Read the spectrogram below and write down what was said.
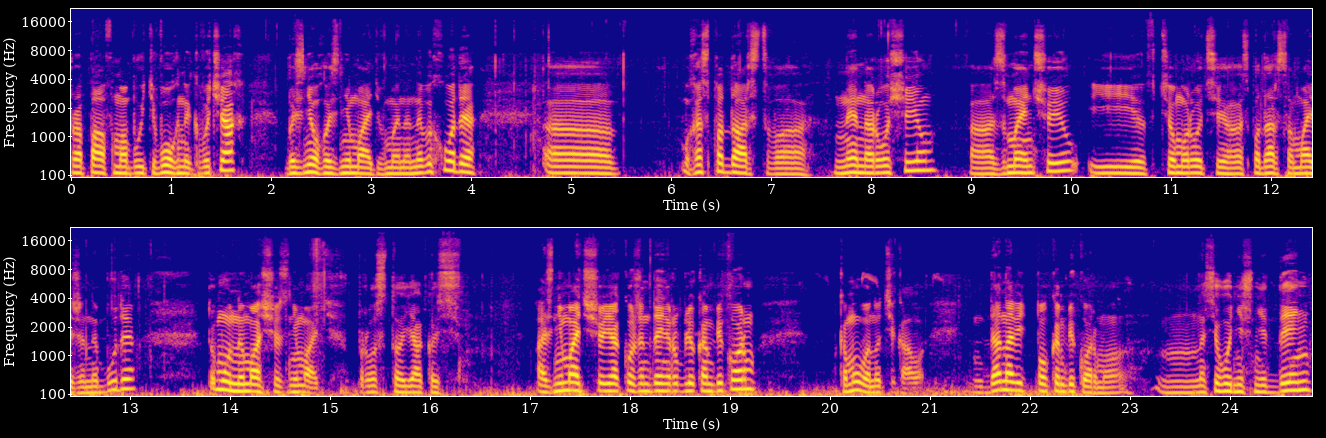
Пропав, мабуть, вогник в очах. Без нього знімати в мене не виходить. Е, господарство не нарощую, а зменшую. І в цьому році господарства майже не буде. Тому нема що знімати. Просто якось. А знімати, що я кожен день роблю комбікорм, кому воно цікаво. Да навіть по комбікорму. На сьогоднішній день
